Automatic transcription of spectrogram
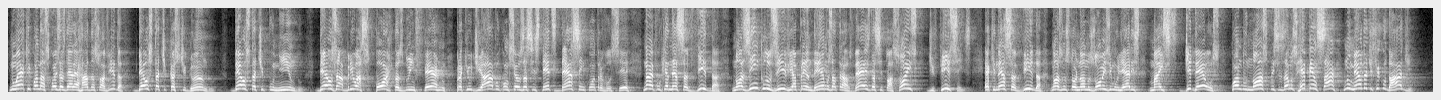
Não é que quando as coisas deram errado na sua vida, Deus está te castigando, Deus está te punindo, Deus abriu as portas do inferno para que o diabo com seus assistentes dessem contra você. Não é porque nessa vida nós, inclusive, aprendemos através das situações difíceis. É que nessa vida nós nos tornamos homens e mulheres mais de Deus, quando nós precisamos repensar no meio da dificuldade.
